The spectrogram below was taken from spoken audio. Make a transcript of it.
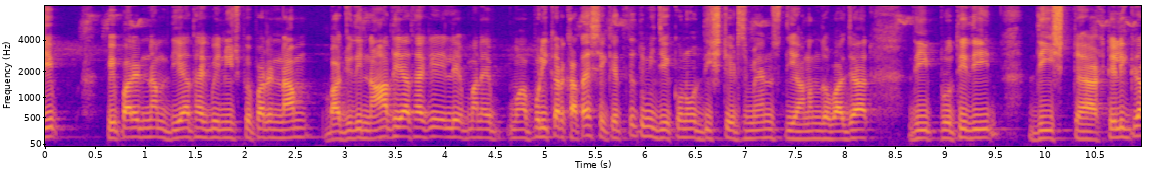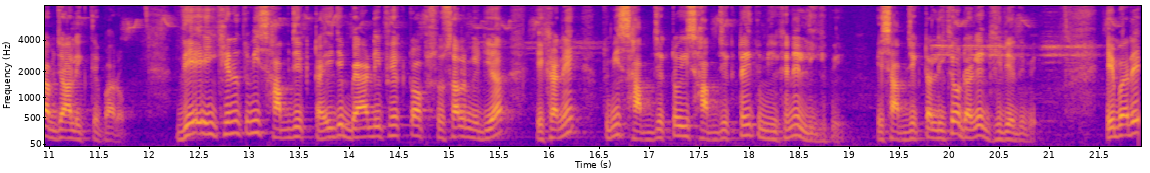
যে পেপারের নাম দেয়া থাকবে নিউজ পেপারের নাম, বা যদি না দেয়া থাকে মানে পরীক্ষার খাতায়, সেক্ষেত্রে তুমি যে কোনো দি স্টেটসম্যানস দি আনন্দবাজার, দি প্রতিদিন, দি টেলিগ্রাফ যা লিখতে পারো। দিয়ে এইখানে তুমি সাবজেক্টটা এই যে bad effect of social media এখানে তুমি সাবজেক্ট ওই সাবজেক্টটাই তুমি এখানে লিখবে। এই সাবজেক্টটা লিখে ওটাকে ঘিরে দেবে। এবারে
